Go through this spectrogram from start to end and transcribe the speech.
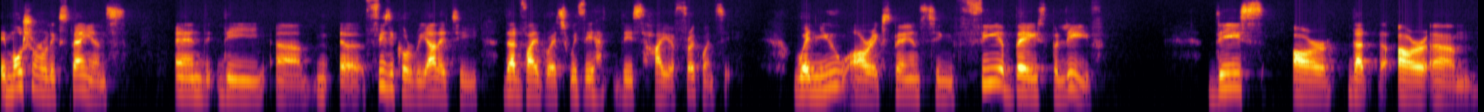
emotional experience and the uh, uh, physical reality that vibrates with the, this higher frequency. When you are experiencing fear-based belief, these are that are um,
